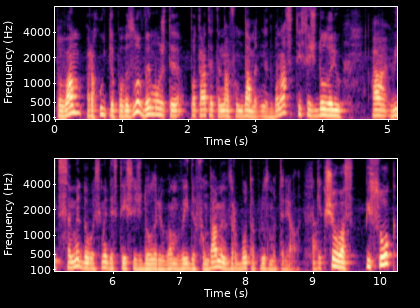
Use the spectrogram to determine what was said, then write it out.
то вам, рахуйте, повезло, ви можете потратити на фундамент не 12 тисяч доларів, а від 7 до 80 тисяч доларів вам вийде фундамент з робота плюс матеріали. Якщо у вас пісок,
